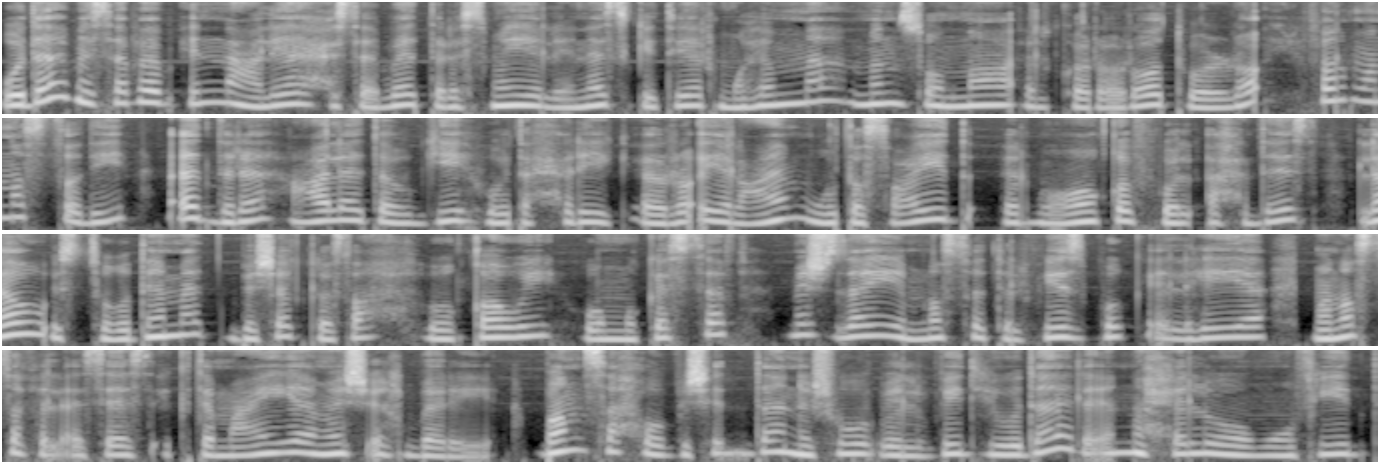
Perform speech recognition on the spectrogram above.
وده بسبب إن عليها حسابات رسمية لناس كتير مهمة من صناع القرارات والرأي فالمنصة دي قادرة على توجيه وتحريك الرأي العام وتصعيد المواقف والأحداث لو استخدمت بشكل صح وقوي ومكثف مش زي منصة الفيسبوك اللي هي منصة في الأساس اجتماعية مش إخبارية. بنصح وبشدة نشوف الفيديو ده لأنه حلو ومفيد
